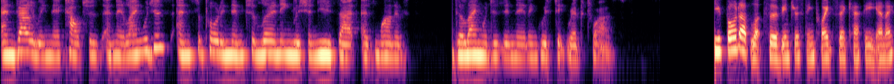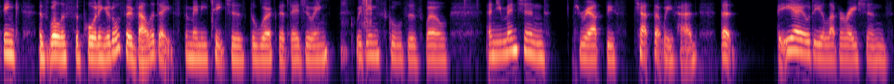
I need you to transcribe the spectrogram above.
and valuing their cultures and their languages and supporting them to learn English and use that as one of the languages in their linguistic repertoires. You've brought up lots of interesting points there, Kathy, and I think as well as supporting, it also validates for many teachers the work that they're doing within schools as well. And you mentioned throughout this chat that we've had that the EALD elaborations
